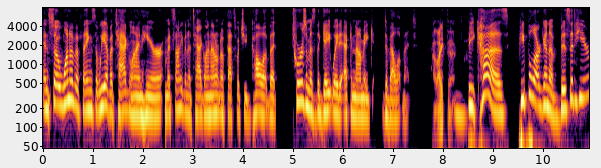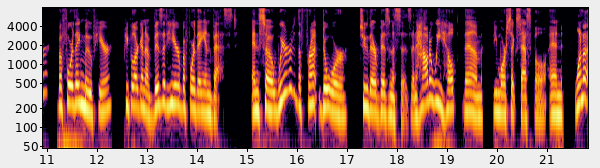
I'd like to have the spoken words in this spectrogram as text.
and so one of the things that we have a tagline here um, it's not even a tagline i don't know if that's what you'd call it but tourism is the gateway to economic development i like that because people are going to visit here before they move here. People are going to visit here before they invest. And so we're the front door to their businesses. And how do we help them be more successful? And one, of,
